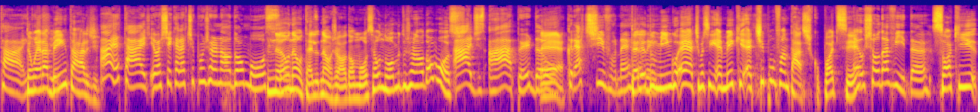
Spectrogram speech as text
Tá. Então era bem tarde. Ah, é tarde. Eu achei que era tipo um jornal do almoço. Não, não, tele, não, Jornal do Almoço é o nome do Jornal do Almoço. Ah, diz- ah perdão. É. Criativo, né? Teledomingo, é, tipo assim, é meio que, é tipo um Fantástico, pode ser. É o show da vida. Só que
